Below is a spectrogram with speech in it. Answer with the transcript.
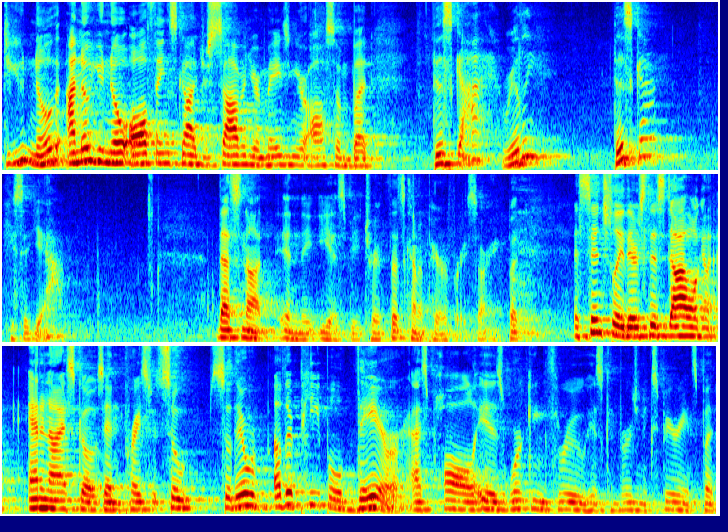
Do you know that? I know you know all things, God. You're sovereign, you're amazing, you're awesome, but this guy, really? This guy? He said, Yeah. That's not in the ESV trip. That's kind of paraphrase, sorry. But essentially there's this dialogue and ananias goes and prays so so there were other people there as paul is working through his conversion experience but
